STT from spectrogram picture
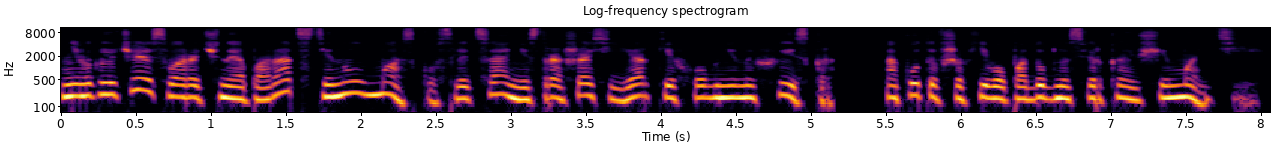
Не выключая сварочный аппарат, стянул маску с лица, не страшась ярких огненных искр, окутавших его подобно сверкающей мантии.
